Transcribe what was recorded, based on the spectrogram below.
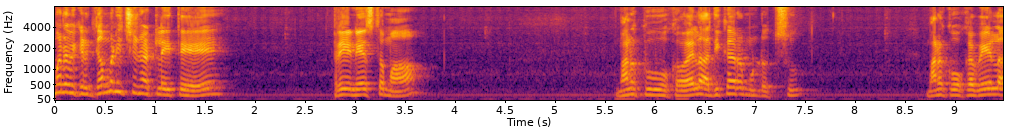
మనం ఇక్కడ గమనించినట్లయితే ప్రియ నేస్తమా మనకు ఒకవేళ అధికారం ఉండొచ్చు మనకు ఒకవేళ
